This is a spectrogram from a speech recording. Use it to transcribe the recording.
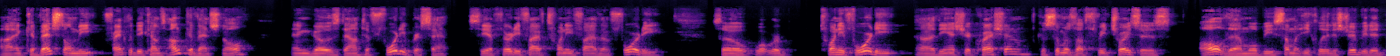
Uh, and conventional meat, frankly, becomes unconventional and goes down to 40%. So you have 35, 25, and 40. So what we're 2040, uh, the answer to your question, consumers have three choices. All of them will be somewhat equally distributed.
